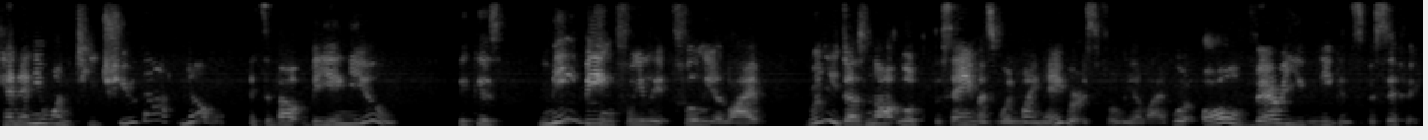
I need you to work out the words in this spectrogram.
can anyone teach you that? No. It's about being you. Because me being fully fully alive really does not look the same as when my neighbor is fully alive. We're all very unique and specific.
